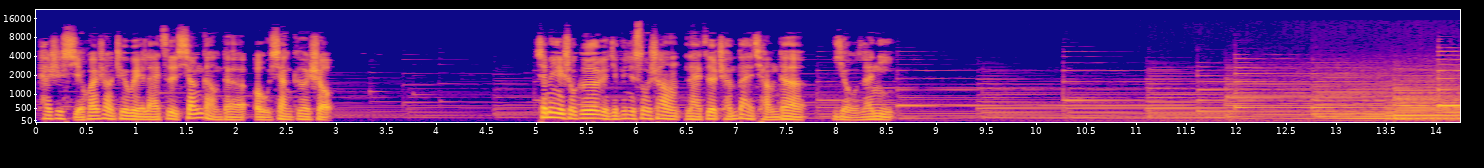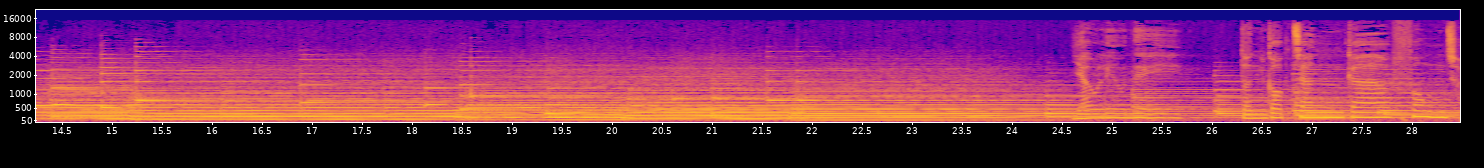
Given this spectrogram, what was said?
开始喜欢上这位来自香港的偶像歌手。下面一首歌，远近编辑送上来自陈百强的《有了你》。有了你，顿觉真。风吹，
